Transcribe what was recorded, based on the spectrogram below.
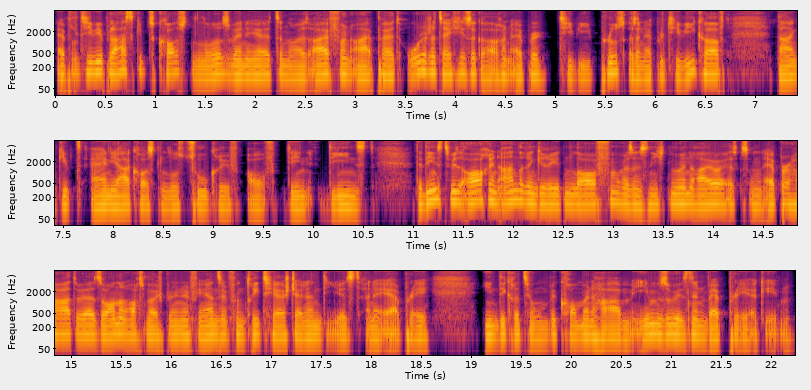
Apple TV Plus gibt es kostenlos, wenn ihr jetzt ein neues iPhone, iPad oder tatsächlich sogar auch ein Apple TV Plus, also ein Apple TV kauft, dann gibt es ein Jahr kostenlos Zugriff auf den Dienst. Der Dienst wird auch in anderen Geräten laufen, also es ist nicht nur in iOS und Apple Hardware, sondern auch zum Beispiel in den Fernsehen von Drittherstellern, die jetzt eine Airplay Integration bekommen haben. Ebenso wird es einen Webplayer geben.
